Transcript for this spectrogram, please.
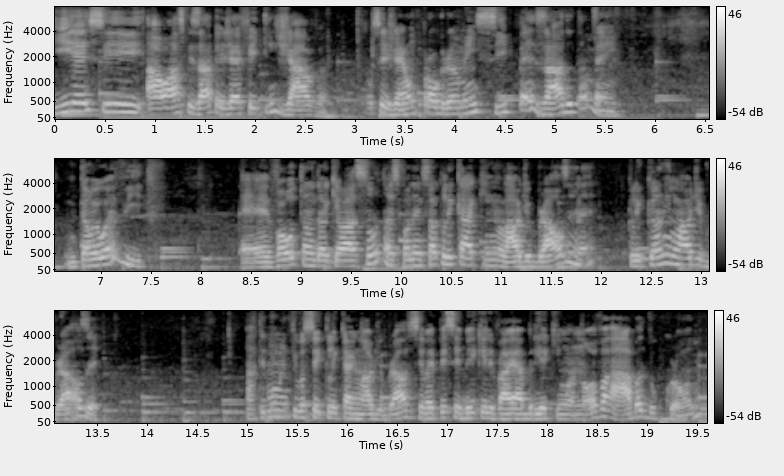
e esse a OASP Zap já é feito em Java, ou seja, é um programa em si pesado também. Então eu evito. É, voltando aqui ao assunto, nós podemos só clicar aqui em Loud Browser, né? Clicando em Loud Browser, a partir do momento que você clicar em Loud Browser, você vai perceber que ele vai abrir aqui uma nova aba do Chrome.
